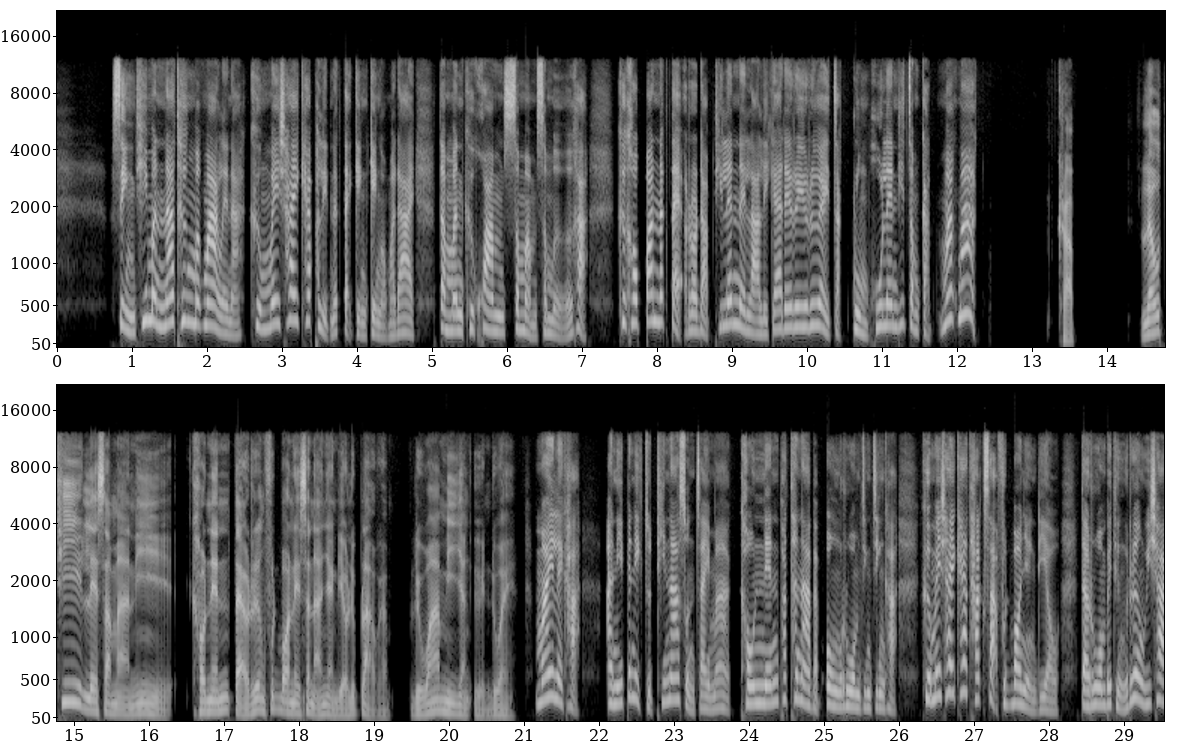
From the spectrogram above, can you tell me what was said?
ๆ สิ่งที่มันน่าทึ่งมาก ๆ เลยนะ คือไม่ใช่แค่ผลิตนักเตะเก่ง ๆ ออกมาได้ แต่มันคือความสม่ำเสมอค่ะ คือเขาปั้นนักเตะระดับที่เล่นในลาลิก้าได้เรื่อย ๆ จากกลุ่มผู้เล่นที่จำกัดมากครับ แล้วที่เลซามานี่เขาเน้นแต่เรื่องฟุตบอลในสนามอย่างเดียวหรือเปล่าครับ หรือว่ามีอย่างอื่นด้วยๆไม่เลยค่ะ อันนี้เป็นอีกจุดที่น่าสนใจมาก เขาเน้นพัฒนาแบบองค์รวมจริง ๆ ค่ะ คือไม่ใช่แค่ทักษะฟุตบอลอย่างเดียว แต่รวมไปถึงเรื่องวิชา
